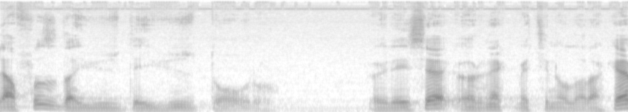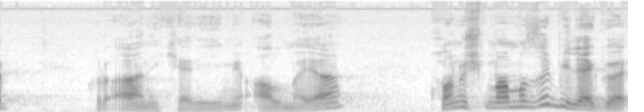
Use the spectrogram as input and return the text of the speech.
lafız da yüzde yüz doğru. Öyleyse örnek metin olarak hep Kur'an-ı Kerim'i almaya, konuşmamızı bile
